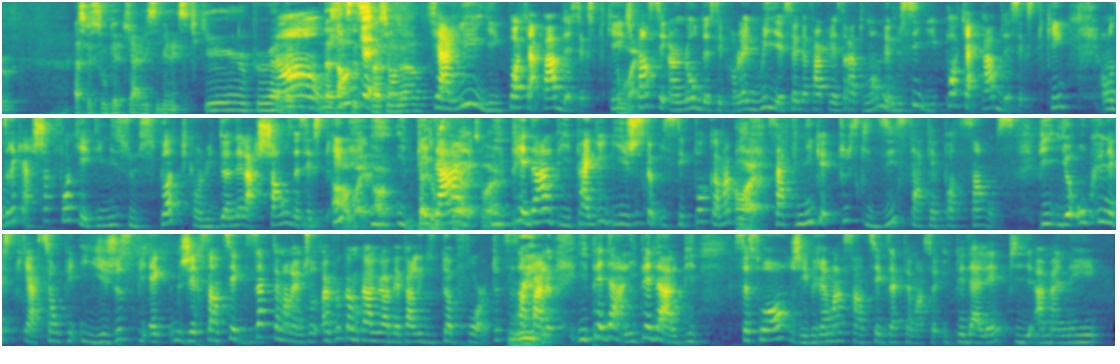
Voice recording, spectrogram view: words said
Est-ce que tu trouves que Kiari s'est bien expliqué un peu avec- Non, dans, cette situation-là? Thierry, il est pas capable de s'expliquer. Je pense que c'est un autre de ses problèmes. Oui, il essaie de faire plaisir à tout le monde, mais aussi, il est pas capable de s'expliquer. On dirait qu'à chaque fois qu'il a été mis sur le spot puis qu'on lui donnait la chance de s'expliquer, Ah ouais, ah, il pédale, ouais. il pédale, puis il pagaille, puis il est juste comme, il sait pas comment, puis ça finit que tout ce qu'il dit, ça fait pas de sens. Puis il y a aucune explication, puis il est juste, puis j'ai ressenti exactement la même chose, un peu comme quand on lui avait parlé du top 4, toutes ces Oui. affaires-là. Il pédale, il pédale, puis ce soir, j'ai vraiment senti exactement ça. Il pédalait, puis à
